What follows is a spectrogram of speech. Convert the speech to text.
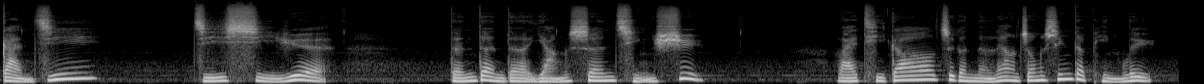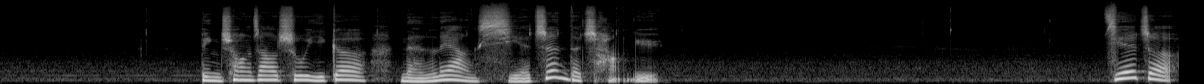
感激。及喜悦等等的扬升情绪，来提高这个能量中心的频率，并创造出一个能量谐振的场域。接着，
